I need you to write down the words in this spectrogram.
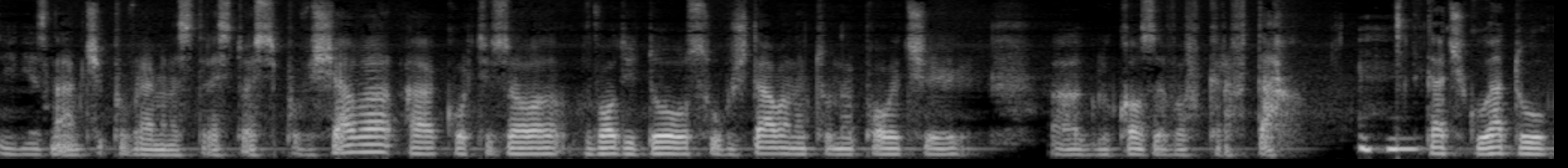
И ние знаем, че по време на стрес той се повишава, а кортизола води до освобождаването на повече а, глюкоза в кръвта. Mm-hmm. Така че когато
